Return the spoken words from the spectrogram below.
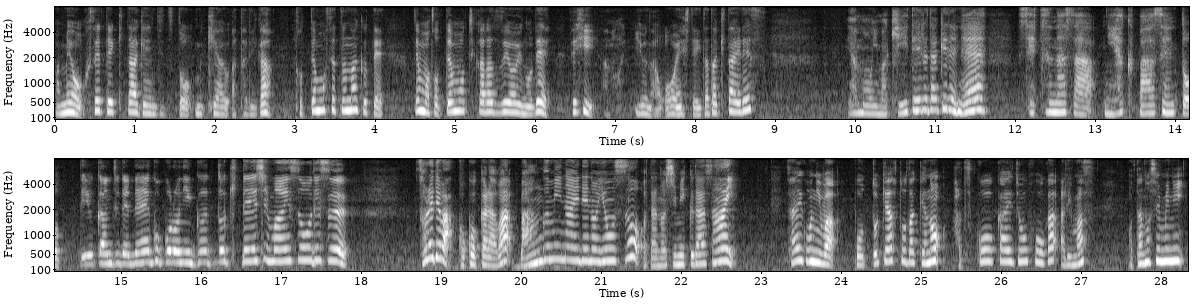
まあ目を伏せてきた現実と向き合うあたりがとっても切なくてでもとっても力強いのでぜひあのユーナを応援していただきたいです。いやもう今聞いているだけでね切なさ200%っていう感じでね心にグッときてしまいそうですそれではここからは番組内での様子をお楽しみください最後にはポッドキャストだけの初公開情報があります。お楽しみに。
